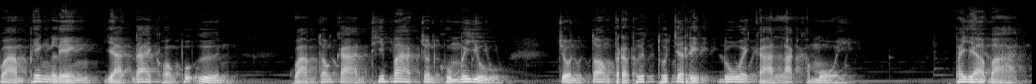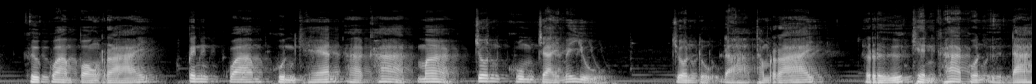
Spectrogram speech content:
ความเพ่งเลงอยากได้ของผู้อื่น ความต้องการที่มากจนคุมไม่อยู่ จนต้องประพฤติทุจริตด้วยการลักขโมย พยาบาท คือความปองร้าย เป็นความขุนแค้นอาฆาตมากจนคุมใจไม่อยู่ จนดุด่าทำร้าย หรือเข็นฆ่าคนอื่นได้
